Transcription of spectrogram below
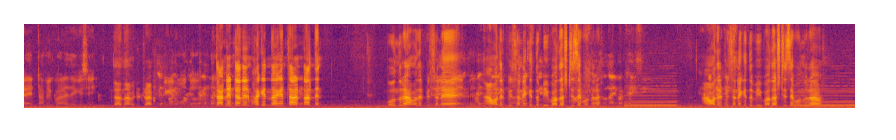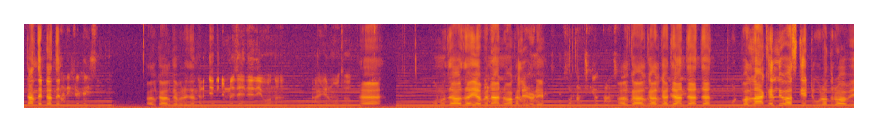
এই ট্রাফিক দাঁড়ান আমি একটু ট্রাফিক ট্রাফিকের মতো। টানেন টানেন ভাগেন ভাগেন টানেন টান দেন বন্ধুরা আমাদের পিছনে আমাদের পিছনে কিন্তু বিপদ আসতেছে বন্ধুরা। আমাদের পিছনে কিন্তু বিপদ আসতেছে বন্ধুরা। টান দেন টান দেন হালকা হালকা বেড়ে যান আর এমনি যাইতে দিব না আগের মতো। হ্যাঁ কোনো যাওয়া যায় হবে না নোয়াখালী রোডে। হালকা হালকা হালকা যান যান যান। ফুটবল না খেললেও আজকে একটু উড়াদুরা হবে।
